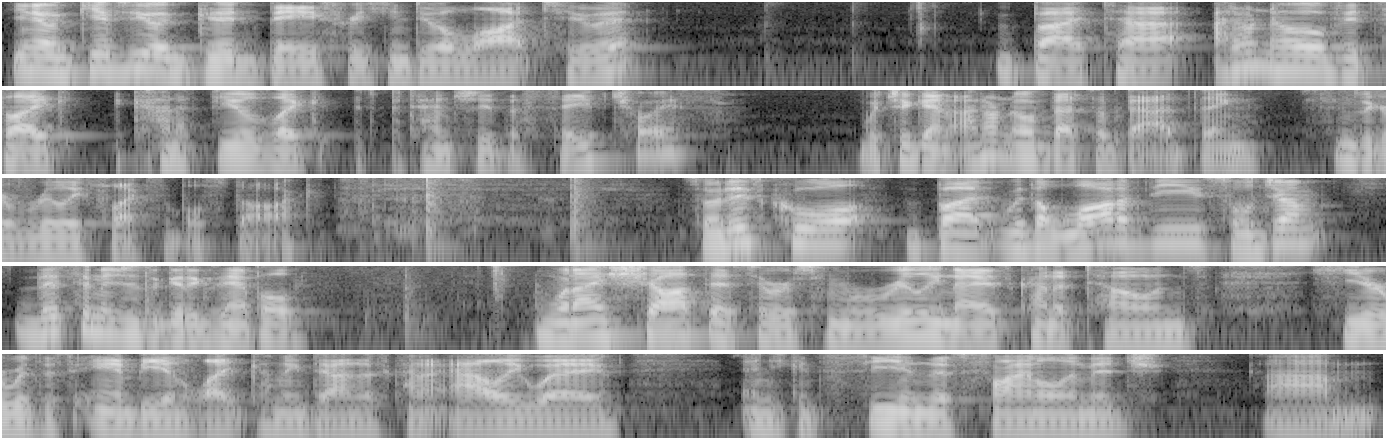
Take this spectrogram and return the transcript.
you know, it gives you a good base where you can do a lot to it. But uh, I don't know if it's like, it kind of feels like it's potentially the safe choice, which again, I don't know if that's a bad thing. Seems like a really flexible stock. So it is cool, but with a lot of these, so we'll jump, this image is a good example when I shot this, there were some really nice kind of tones here with this ambient light coming down this kind of alleyway. And you can see in this final image, um,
